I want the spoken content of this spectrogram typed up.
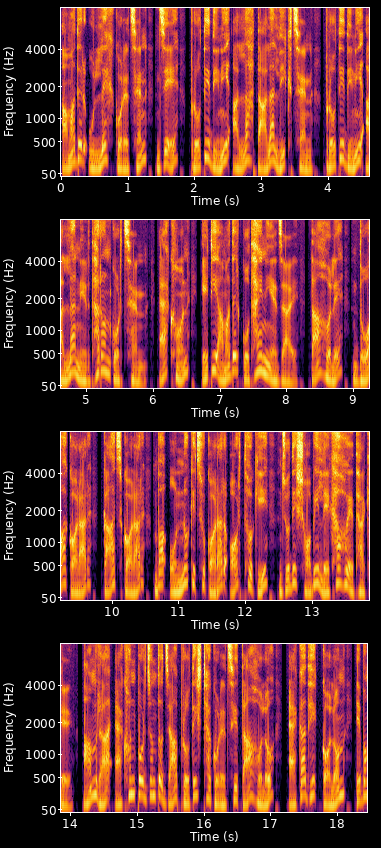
আমাদের উল্লেখ করেছেন যে, প্রতিদিনই আল্লাহ তাআলা লিখছেন, প্রতিদিনই আল্লাহ নির্ধারণ করছেন। এখন এটি আমাদের কোথায় নিয়ে যায়? তাহলে দোয়া করার, কাজ করার বা অন্য কিছু করার অর্থ কি যদি সবই লেখা হয়ে থাকে? আমরা এখন পর্যন্ত যা প্রতিষ্ঠা করেছি তা হল একাধিক কলম এবং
